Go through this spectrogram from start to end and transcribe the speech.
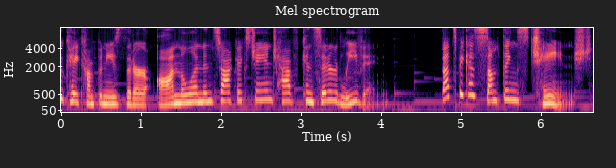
UK companies that are on the London Stock Exchange have considered leaving. That's because something's changed.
